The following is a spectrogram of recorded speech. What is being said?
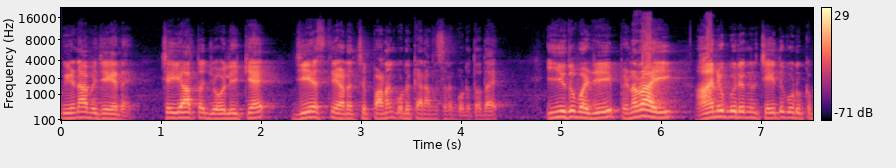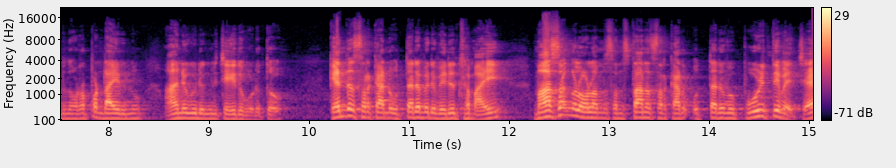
Veena വിജയന് ചെയ്യാത്ത ജോലിക്ക് ജി എസ് ടി അടച്ച് പണം കൊടുക്കാൻ അവസരം കൊടുത്തത്. ഇതുവഴി പിണറായി ആനുകൂല്യങ്ങൾ ചെയ്തു കൊടുക്കുമെന്ന് ഉറപ്പുണ്ടായിരുന്നു. ആനുകൂല്യങ്ങൾ ചെയ്തു കൊടുത്തു. കേന്ദ്ര സർക്കാരിന്റെ ഉത്തരവിന് വിരുദ്ധമായി മാസങ്ങളോളം സംസ്ഥാന സർക്കാർ ഉത്തരവ് പൂഴ്ത്തിവെച്ച്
